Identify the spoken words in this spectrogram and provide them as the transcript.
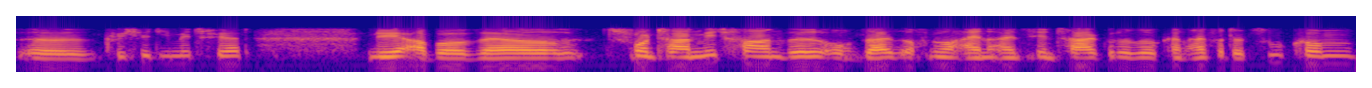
äh, Küche, die mitfährt. Nee, aber wer spontan mitfahren will, auch sei es auch nur einen einzigen Tag oder so, kann einfach dazukommen,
